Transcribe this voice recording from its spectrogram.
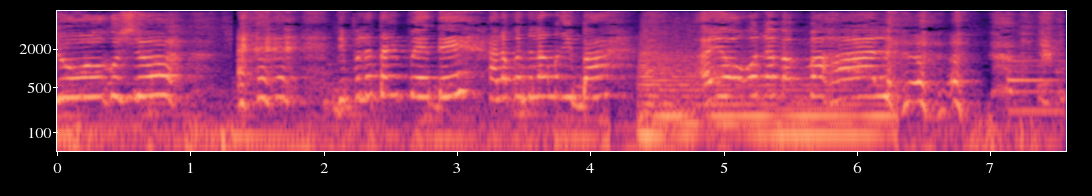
jowa ko siya. Di pala tayo pwede. Hanap ka na lang ng iba. Ayoko na magmahal.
